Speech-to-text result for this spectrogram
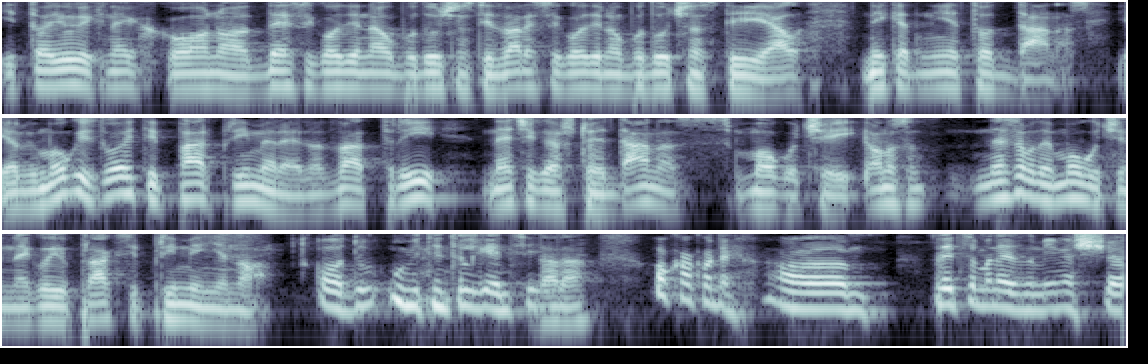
i to je uvijek nekako ono 10 godina u budućnosti, 20 godina u budućnosti, ali nikad nije to danas. Jel bi mogu izdvojiti par primjera, jedno, dva, tri, nečega što je danas moguće, odnosno ne samo da moguće, nego i u praksi primijenjeno. Od umjetne inteligencije? Da, da. O, kako ne. Um, recimo, ne znam, imaš, um,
